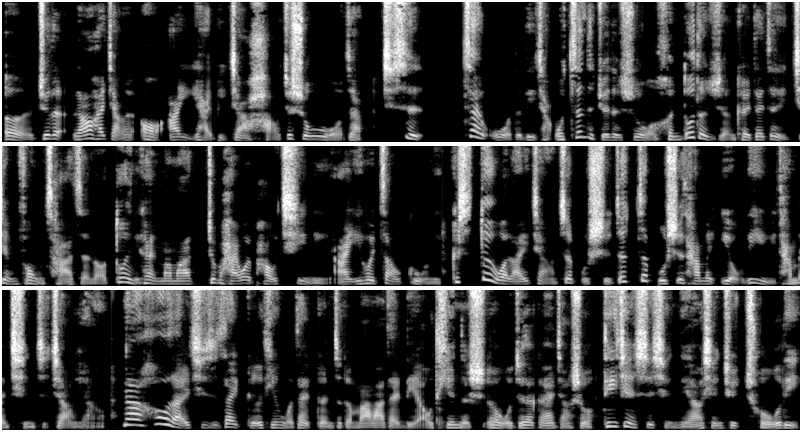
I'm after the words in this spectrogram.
呃，觉得，然后还讲了哦，阿姨还比较好，就说我这样，其实。在我的立场，我真的觉得说，很多的人可以在这里见缝插针哦。对，你看，妈妈就还会抛弃你，阿姨会照顾你。可是对我来讲，这不是，这这不是他们有利于他们亲子教养。那后来，其实，在隔天我在跟这个妈妈在聊天的时候，我就在跟她讲说，第一件事情你要先去处理，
